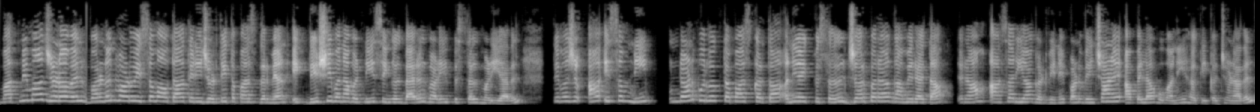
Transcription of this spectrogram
બાતમીમાં જણાવેલ વર્ણનવાળો ઈસમ આવતા તેની ઝડપી તપાસ દરમિયાન એક દેશી બનાવટની સિંગલ બેરલવાળી પિસ્તલ મળી આવેલ. તેમજ આ ઈસમની ઊંડાણપૂર્વક તપાસ કરતા અન્ય એક પિસ્તલ જરપરા ગામે રહેતા રામ આસારિયા ગઢવીને પણ વેચાણે આપેલા હોવાની હકીકત જણાવેલ.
